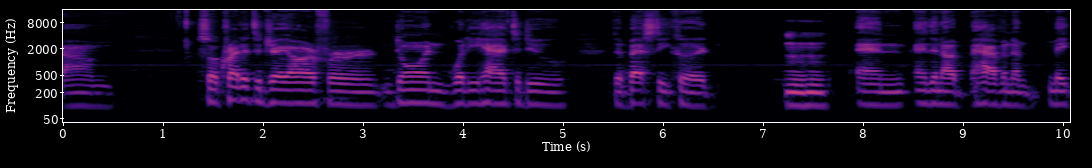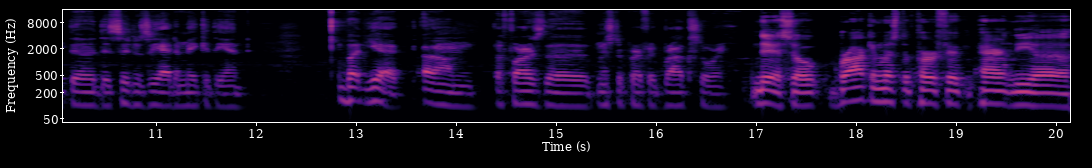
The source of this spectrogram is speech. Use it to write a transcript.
Um, so credit to Jr. for doing what he had to do, the best he could. Mm-hmm and ended up having to make the decisions he had to make at the end. But yeah, um, as far as the Mr. Perfect Brock story. Yeah, so Brock and Mr. Perfect apparently uh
